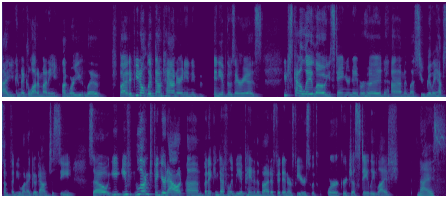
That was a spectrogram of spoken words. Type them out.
Uh, you can make a lot of money on where you live. But if you don't live downtown or any any of those areas, you just kind of lay low. You stay in your neighborhood um, unless you really have something you want to go down to see. So you, you've learned to figure it out, um, but it can definitely be a pain in the butt if it interferes with work or just daily life. Nice.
